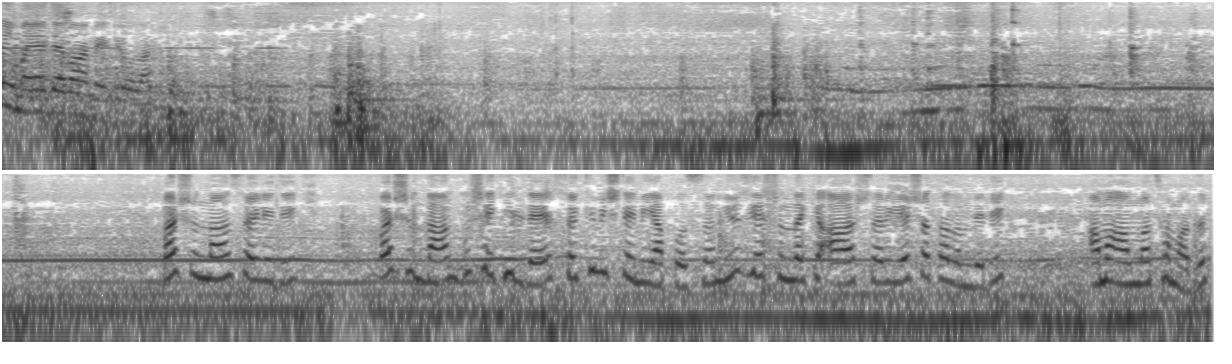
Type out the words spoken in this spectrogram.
Kıymaya devam ediyorlar. Başından söyledik. Başından bu şekilde söküm işlemi yapılsın. 100 yaşındaki ağaçları yaşatalım dedik. Ama anlatamadık.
